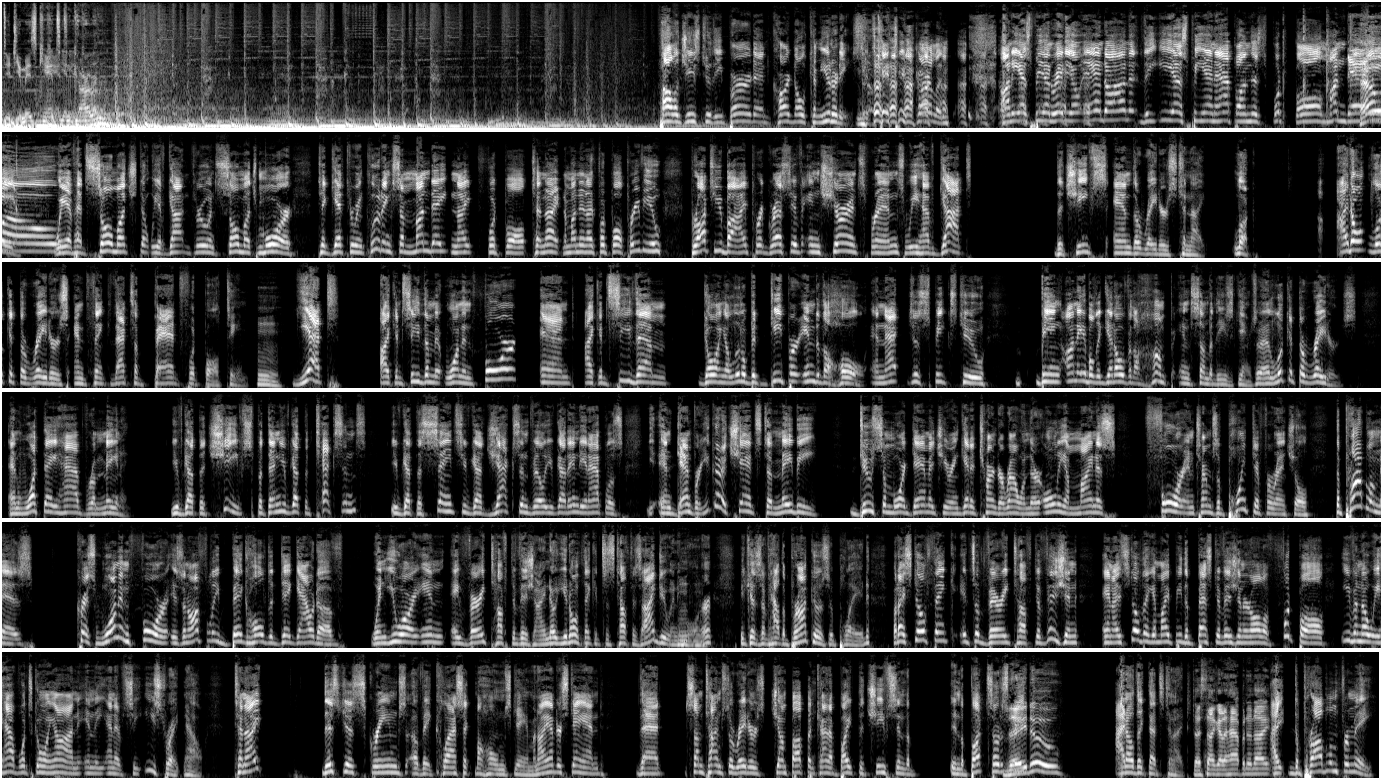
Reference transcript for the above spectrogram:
Did you miss Canty and Carlin? Apologies to the bird and cardinal communities. It's Canty and Carlin on ESPN Radio and on the ESPN app on this football Monday. Hello. We have had so much that we have gotten through and so much more to get through, including some Monday night football tonight. And a Monday night football preview brought to you by Progressive Insurance Friends. We have got the Chiefs and the Raiders tonight. Look, I don't look at the Raiders and think that's a bad football team. Hmm. Yet, I can see them at one and four, and I can see them going a little bit deeper into the hole. And that just speaks to being unable to get over the hump in some of these games. And I look at the Raiders and what they have remaining. You've got the Chiefs, but then you've got the Texans. You've got the Saints, you've got Jacksonville, you've got Indianapolis and Denver. You got a chance to maybe do some more damage here and get it turned around when they're only a minus four in terms of point differential. The problem is, Chris, one and four is an awfully big hole to dig out of when you are in a very tough division. I know you don't think it's as tough as I do mm-hmm. anymore because of how the Broncos have played, but I still think it's a very tough division. And I still think it might be the best division in all of football, even though we have what's going on in the NFC East right now. Tonight, this just screams of a classic Mahomes game. And I understand that sometimes the Raiders jump up and kind of bite the Chiefs in the in the butt, so to speak. They do. I don't think that's tonight. That's not going to happen tonight. I the problem for me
